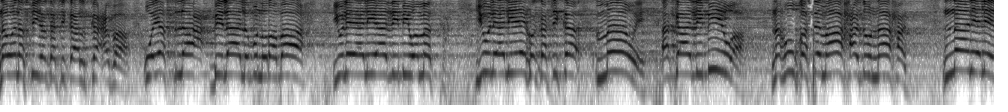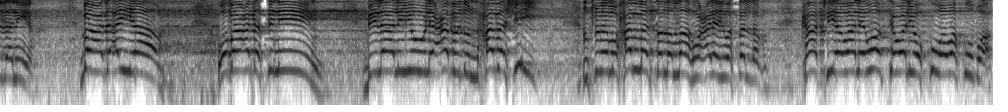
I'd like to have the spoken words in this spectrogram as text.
na wanafika katika al-Kaaba. Wayatla Bilal ibn Rabah. Yule aliyeadhibiwa maka yule aliyewekwa katika mawe. Akaadhibiwa. Na huko asema ahadun ahad ناني الاذنية بعد أيام وبعد سنين بلال يولي عبد حبشي. نتم محمد صلى الله عليه وسلم. كاتيا والي ووت والي وكوة وكوبة.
